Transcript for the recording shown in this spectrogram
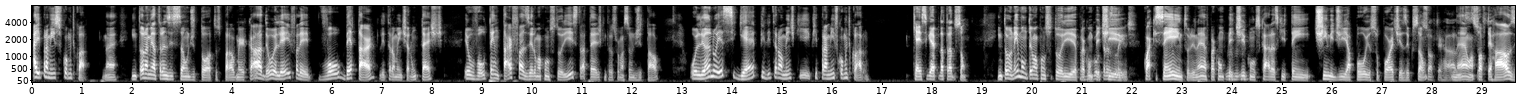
Aí para mim isso ficou muito claro, né? Então na minha transição de TOTOS para o mercado, eu olhei e falei, vou betar, literalmente era um teste, eu vou tentar fazer uma consultoria estratégica em transformação digital olhando esse gap, literalmente, que, que para mim ficou muito claro, que é esse gap da tradução. Então, eu nem montei uma consultoria para competir com a Accenture, né? Para competir uhum. com os caras que têm time de apoio, suporte e execução. Software house. Né? Uma software house,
